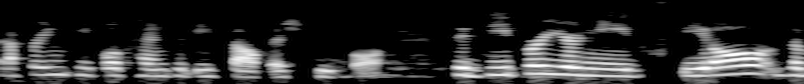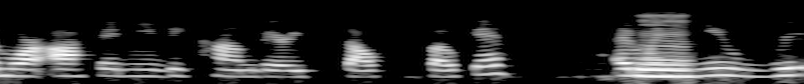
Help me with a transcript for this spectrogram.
Suffering people tend to be selfish people. The deeper your needs feel, the more often you become very self-focused. And mm. when you really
